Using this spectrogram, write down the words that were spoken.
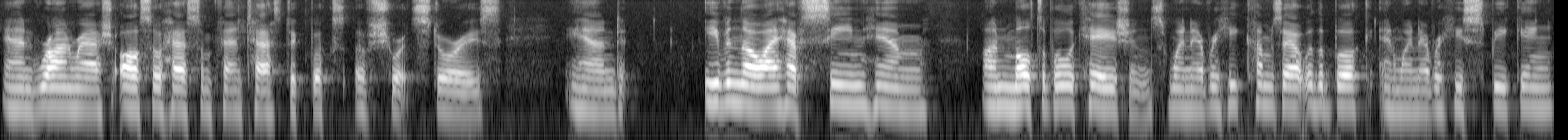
And Ron Rash also has some fantastic books of short stories. And even though I have seen him on multiple occasions, whenever he comes out with a book and whenever he's speaking,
